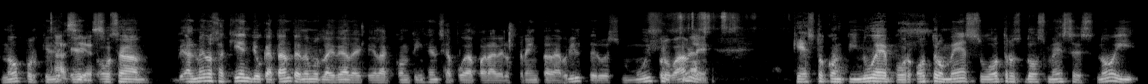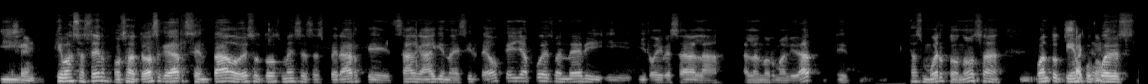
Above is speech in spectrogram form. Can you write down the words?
¿no? Porque, eh, o sea, al menos aquí en Yucatán tenemos la idea de que la contingencia pueda parar el 30 de abril, pero es muy probable que esto continúe por otro mes u otros dos meses, ¿no? Y, ¿qué vas a hacer? O sea, te vas a quedar sentado esos dos meses a esperar que salga alguien a decirte, ok, ya puedes vender y regresar a la, a la normalidad, eh, estás muerto, ¿no? O sea, ¿cuánto tiempo puedes,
